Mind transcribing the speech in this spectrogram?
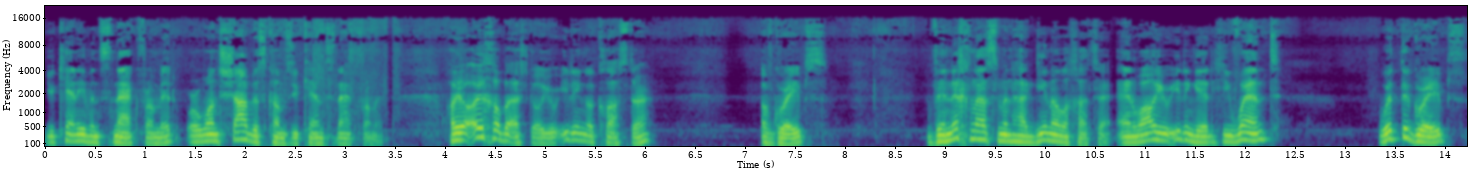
you can't even snack from it. Or once Shabbos comes, you can't snack from it. You're eating a cluster of grapes, V'nichnas min hagina lechatzer. And while you're eating it, he went with the grapes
